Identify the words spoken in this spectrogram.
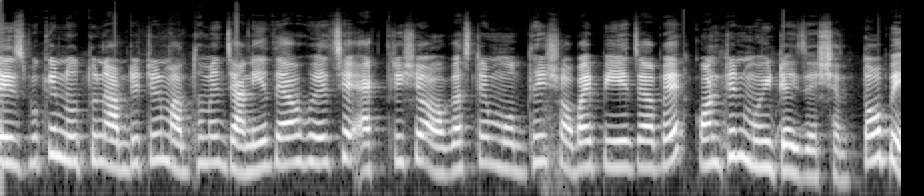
ফেসবুকে নতুন আপডেটের মাধ্যমে জানিয়ে দেওয়া হয়েছে, একত্রিশে অগাস্টের মধ্যেই সবাই পেয়ে যাবে কন্টেন্ট মনিটাইজেশন তবে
